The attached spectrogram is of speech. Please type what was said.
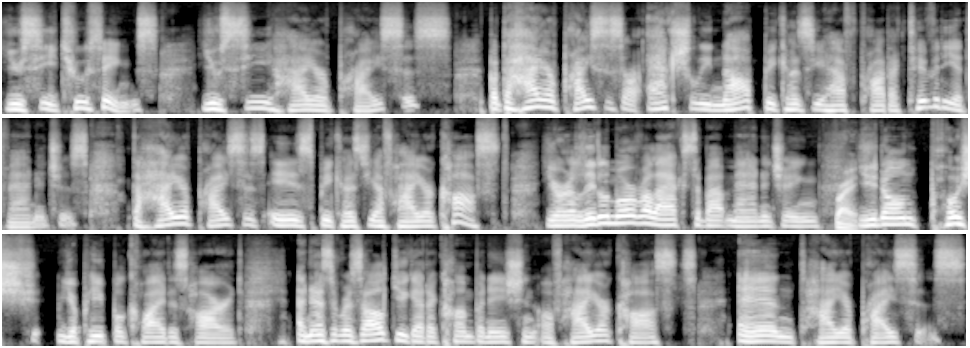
you see two things. You see higher prices, but the higher prices are actually not because you have productivity advantages. The higher prices is because you have higher cost. You're a little more relaxed about managing. Right. You don't push your people quite as hard. And as a result, you get a combination of higher costs and higher prices.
